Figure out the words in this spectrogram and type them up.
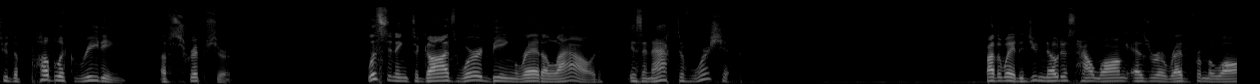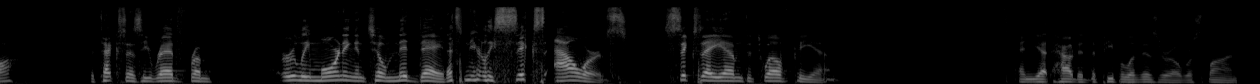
to the public reading of Scripture. Listening to God's word being read aloud is an act of worship. By the way, did you notice how long Ezra read from the law? The text says he read from early morning until midday. That's nearly six hours, 6 a.m. to 12 p.m. And yet, how did the people of Israel respond?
